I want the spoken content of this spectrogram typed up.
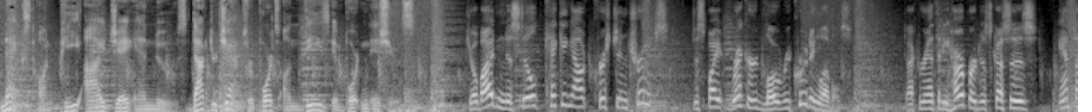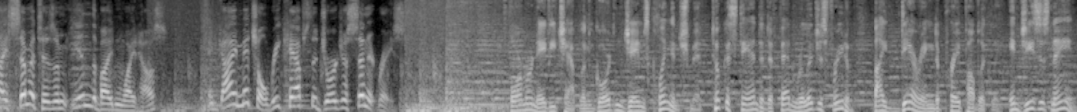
Next on PIJN News, Dr. Chaps reports on these important issues. Joe Biden is still kicking out Christian troops despite record low recruiting levels. Dr. Anthony Harper discusses anti Semitism in the Biden White House, and Guy Mitchell recaps the Georgia Senate race. Former Navy chaplain Gordon James Klingenschmitt took a stand to defend religious freedom by daring to pray publicly in Jesus' name.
